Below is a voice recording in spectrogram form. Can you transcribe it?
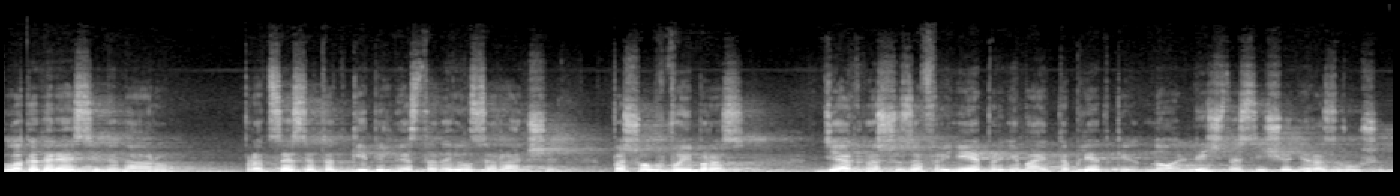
Благодаря семинару процесс этот гибельный остановился раньше, пошел выброс, диагноз шизофрения, принимает таблетки, но личность еще не разрушена.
